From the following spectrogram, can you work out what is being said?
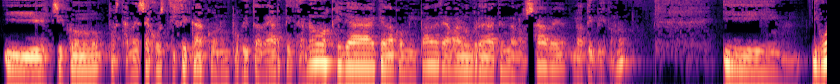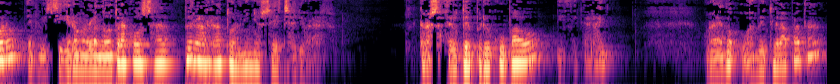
Y el chico pues también se justifica con un poquito de arte. Dice, no, es que ya he quedado con mi padre, ahora el hombre de la tienda lo sabe, lo típico, ¿no? Y, bueno, eh, pues siguieron hablando de otra cosa, pero al rato el niño se echa a llorar. Claro, el sacerdote preocupado dice, caray, una dos, o he metido la pata,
